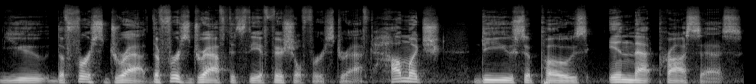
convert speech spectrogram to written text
you the first draft, the first draft that's the official first draft. How much do you suppose in that process,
